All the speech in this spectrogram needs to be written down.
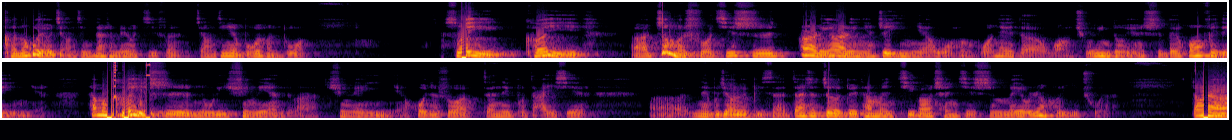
可能会有奖金，但是没有积分，奖金也不会很多。所以可以啊这么说，其实二零二零年这一年，我们国内的网球运动员是被荒废的一年，他们可以是努力训练，对吧？训练一年，或者说在内部打一些呃内部交流比赛，但是这个对他们提高成绩是没有任何益处的。当然，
